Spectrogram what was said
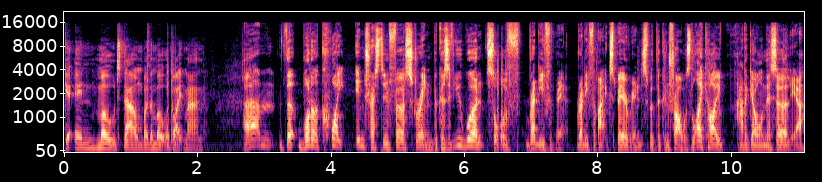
getting mowed down by the motorbike man? that what a quite interesting first screen because if you weren't sort of ready for it, ready for that experience with the controls, like I had a go on this earlier,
